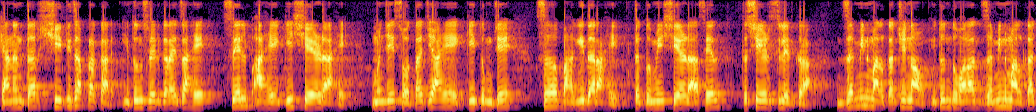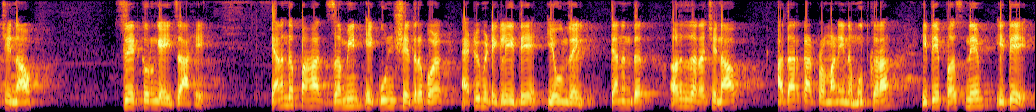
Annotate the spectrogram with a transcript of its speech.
त्यानंतर शेतीचा प्रकार इथून सिलेक्ट करायचा आहे. सेल्फ आहे की शेअर्ड आहे. म्हणजे स्वतःची आहे की तुमचे सहभागीदार आहे. तर तुम्ही शेअर्ड असेल तर शेअर्ड सिलेक्ट करा. जमीन मालकाचे नाव इथून तुम्हाला जमीन मालकाचे नाव सिलेक्ट करून घ्यायचं आहे. यानंतर पहा जमीन एकूण क्षेत्रफळ ऑटोमॅटिकली इथे येऊन जाईल. त्यानंतर अर्जदाराचे नाव आधार कार्ड प्रमाणे नमूद करा. इथे फर्स्ट नेम इथे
